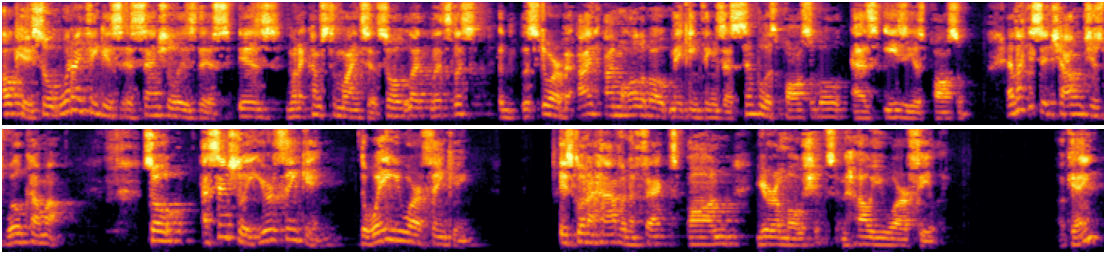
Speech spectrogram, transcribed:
Okay, so what I think is essential is this: is when it comes to mindset. So let, let's let's let's do our. I, I'm all about making things as simple as possible, as easy as possible. And like I said, challenges will come up. So essentially, your thinking, the way you are thinking, is going to have an effect on your emotions and how you are feeling. Okay?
